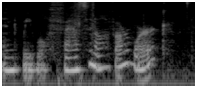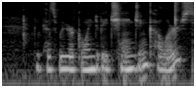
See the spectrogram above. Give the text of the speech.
And we will fasten off our work because we are going to be changing colors.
